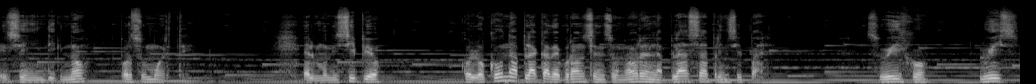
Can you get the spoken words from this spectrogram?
y se indignó por su muerte. El municipio colocó una placa de bronce en su honor en la plaza principal. Su hijo, Luis,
